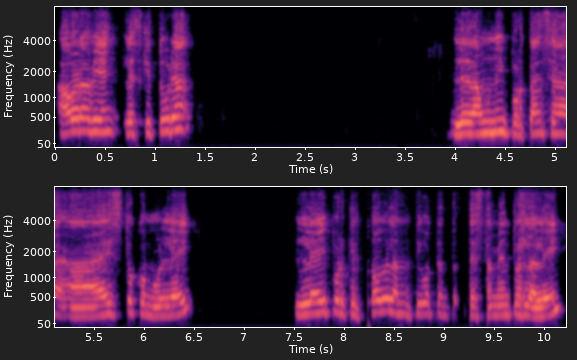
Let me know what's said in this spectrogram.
Ahora bien, la escritura le da una importancia a esto como ley, ley porque todo el Antiguo Testamento es la ley,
